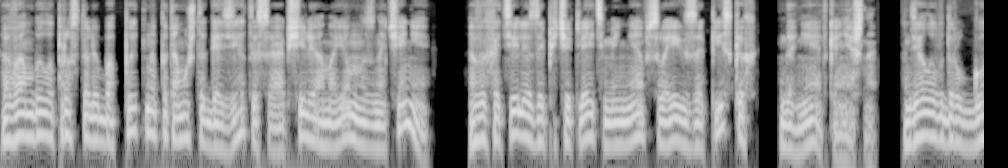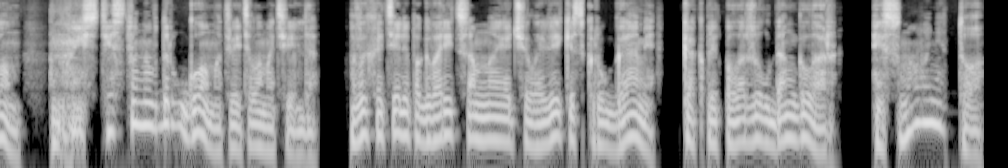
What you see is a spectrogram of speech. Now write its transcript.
Вам было просто любопытно, потому что газеты сообщили о моем назначении? Вы хотели запечатлеть меня в своих записках? Да нет, конечно. «Дело в другом». «Ну, естественно, в другом», — ответила Матильда. «Вы хотели поговорить со мной о человеке с кругами, как предположил Данглар. И снова не то.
